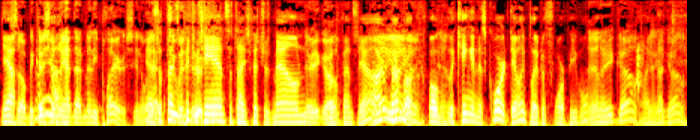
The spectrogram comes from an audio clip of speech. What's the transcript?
Yeah. So because Oh, you only had that many players, you know, yeah, sometimes pitcher's hand, sometimes pitcher's mound. There you go. It depends. Yeah, Yeah, I yeah, remember. yeah. Well, Yeah. the king and his court, they only played with four people. Yeah, there you go. like there that. you go.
